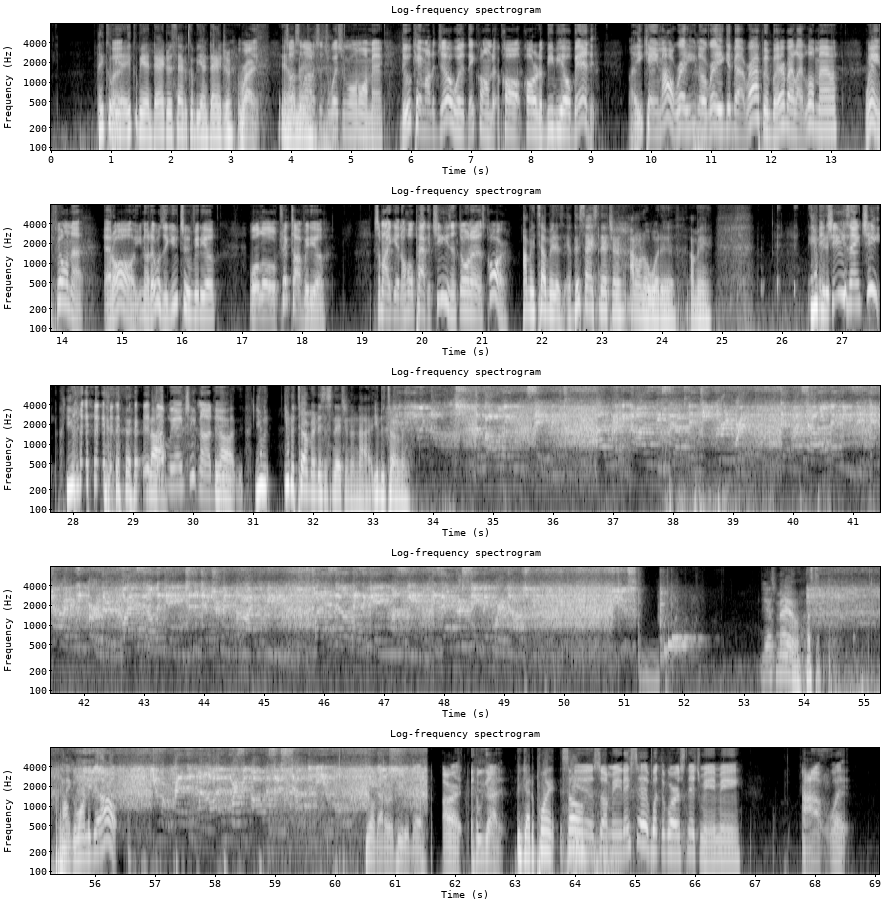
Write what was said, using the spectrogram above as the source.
He could But- be. He could be in danger. His family could be in danger. Right. Yeah, so it's a lot of situation going on, man. Dude came out of jail with they call him the, call called her the BBO bandit. Like he came out ready, you know, ready to get back rapping, but everybody like, look, man, we ain't feeling that at all. You know, there was a YouTube video, or a little TikTok video, somebody getting a whole pack of cheese and throwing it at his car. I mean, tell me this: if this ain't snitching, I don't know what is. I mean, you And cheese ain't cheap. you. It Nah. definitely ain't cheap nowadays. no, you you determine this is snitching or not. You determine. Ma'am. That's the- That nigga wanted to get out. You were present when law enforcement officers stopped the vehicle. You don't gotta repeat it, bro. All right, we got it. you got the point. So Yeah, so I mean, they said what the word snitch mean. I mean, I what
